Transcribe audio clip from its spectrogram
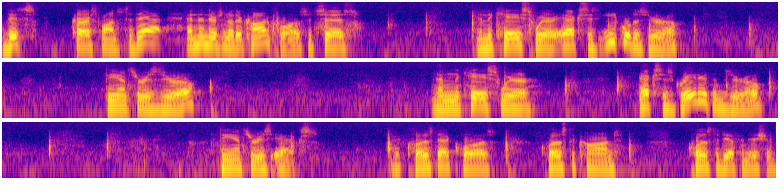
this corresponds to that. And then there's another cond clause. It says, in the case where x is equal to 0, the answer is 0. And in the case where x is greater than 0, the answer is X. Close that clause, close the cond, close the definition.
